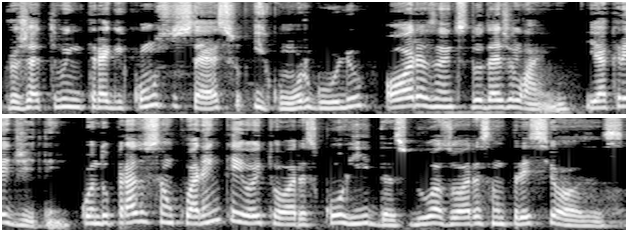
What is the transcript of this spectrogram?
Projeto entregue com sucesso e com orgulho, horas antes do deadline. E acreditem, quando o prazo são 48 horas corridas, duas horas são preciosas.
